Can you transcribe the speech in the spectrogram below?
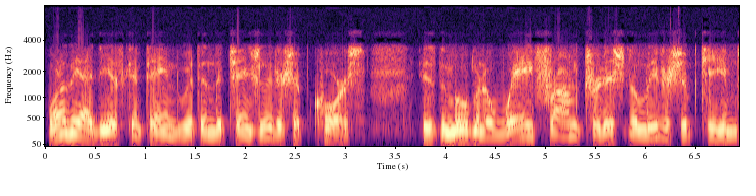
One of the ideas contained within the Change Leadership course is the movement away from traditional leadership teams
